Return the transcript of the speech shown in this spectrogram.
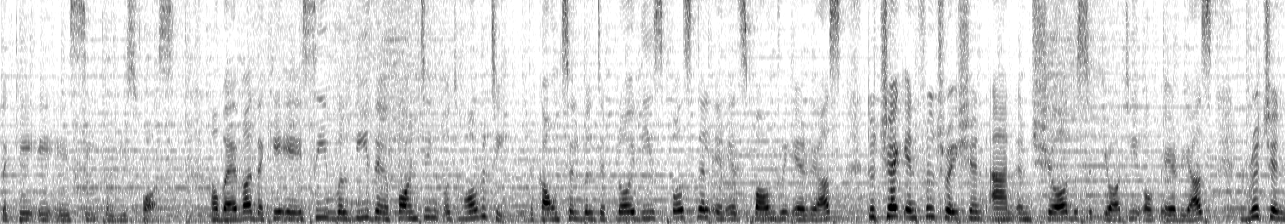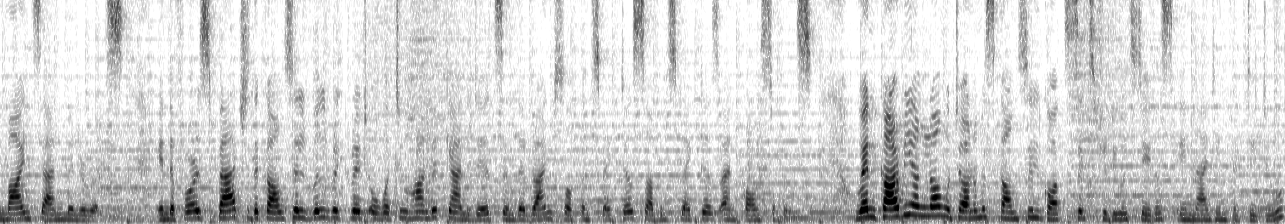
the KAAC police force. However, the KAAC will be the appointing authority. The council will deploy these personnel in its boundary areas to check infiltration and ensure the security of areas rich in mines and minerals. In the first batch, the council will recruit over 200 candidates in the ranks of inspectors, sub-inspectors and constables. When Karbi Anglong Autonomous Council got sixth scheduled status in 1952,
